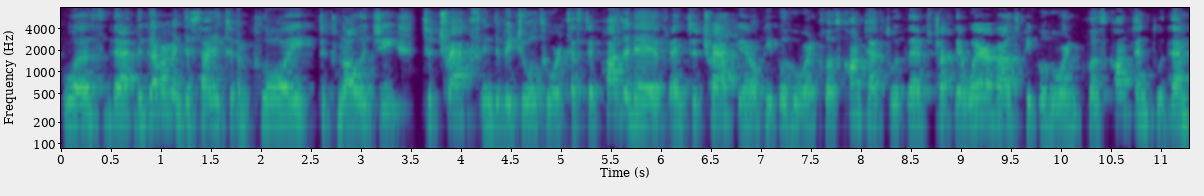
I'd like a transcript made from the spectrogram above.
was that the government decided to employ technology to track individuals who were tested positive and to track, you know, people who were in close contact with them, to track their whereabouts, people who were in close contact with them,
